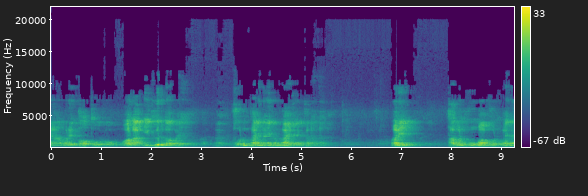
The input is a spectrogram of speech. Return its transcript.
นาว่าได้ตอบโต้เขาว่ารักอีกขึ้นก็ไปผลภายในมันไหลได้ขนาดนั้นวันนี้ถ้ามันหูว่าผลภายใน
